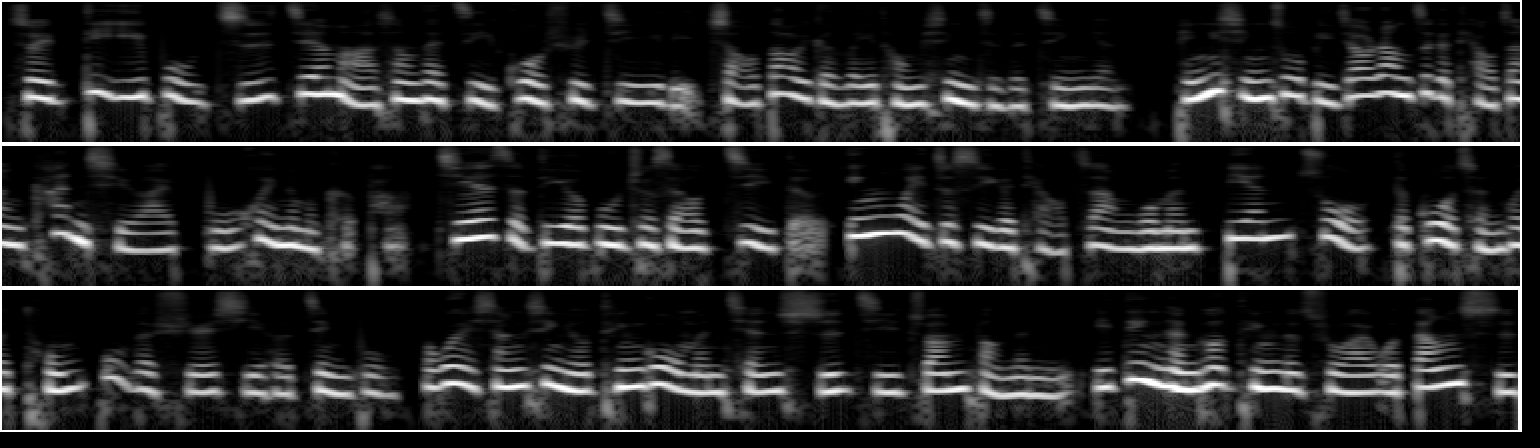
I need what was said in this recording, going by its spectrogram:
所以第一步，直接马上在自己过去记忆里找到一个雷同性质的经验。平行做比较，让这个挑战看起来不会那么可怕。接着第二步就是要记得，因为这是一个挑战，我们边做的过程会同步的学习和进步。而我也相信有听过我们前十集专访的你，一定能够听得出来，我当时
